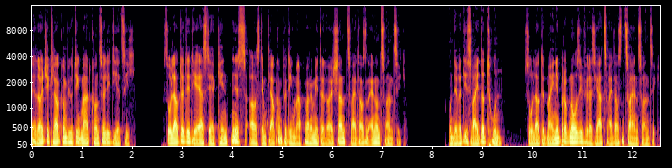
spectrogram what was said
Der deutsche Cloud Computing Markt konsolidiert sich. So lautete die erste Erkenntnis aus dem Cloud Computing Marktparameter Deutschland 2021. Und er wird dies weiter tun. So lautet meine Prognose für das Jahr 2022.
